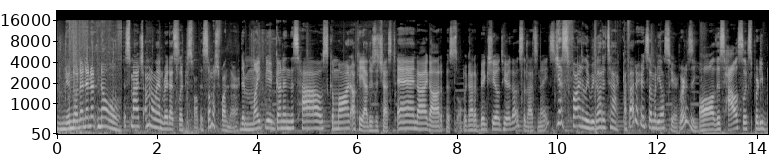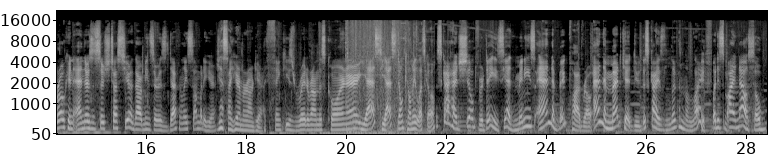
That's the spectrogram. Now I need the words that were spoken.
No, no, no, no, no, no. This match, I'm gonna land right at Slurpy Swamp. It's so much fun there. There might be a gun in this house. Come on. Okay, yeah, there's a chest. And I got a pistol. We got a big shield here though, so that's nice. Yes, finally, we got attack. I thought I heard somebody else here. Where is he? Oh, this house looks pretty broken, and there's a search chest here. That means there is definitely somebody here. Yes, I hear him around here. I think he's right around this corner. Yes, yes, don't kill me. Let's go. This guy had shield for days. He had minis and a big plot, bro. And and a medkit, dude. This guy is living the life. But it's mine now, so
